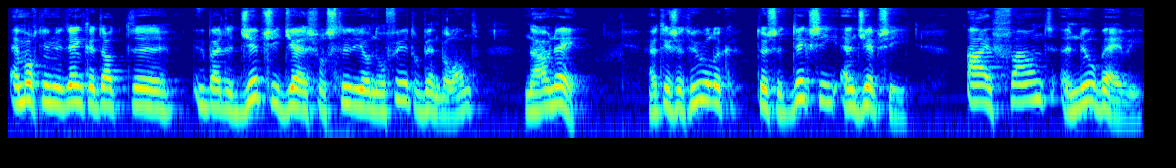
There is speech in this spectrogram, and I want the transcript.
En mocht u nu denken dat uh, u bij de Gypsy Jazz van Studio 040 bent beland, nou nee. Het is het huwelijk tussen Dixie en Gypsy. I found a new baby.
